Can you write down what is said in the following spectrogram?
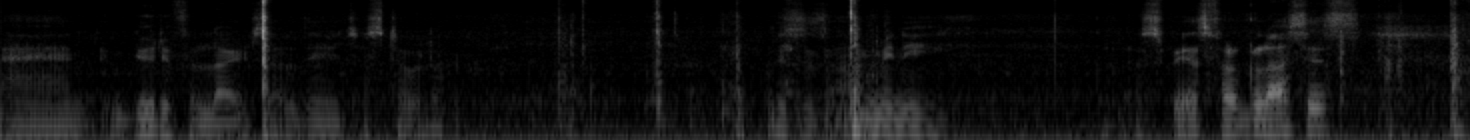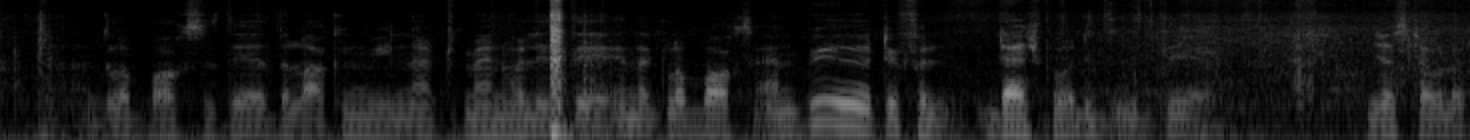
And beautiful lights are there. Just have a look. This is a mini space for glasses glove box is there the locking wheel nut manual is there. In the glove box and beautiful dashboard is there. Just have a look.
